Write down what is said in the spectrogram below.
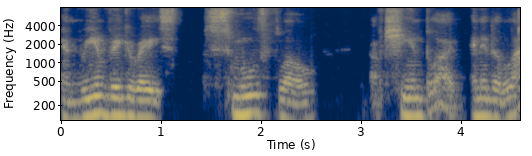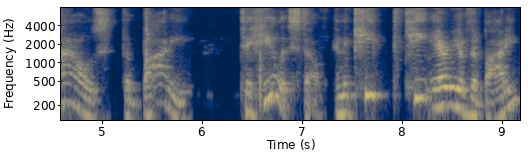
and reinvigorates smooth flow of chi and blood. And it allows the body to heal itself. And the key key area of the body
